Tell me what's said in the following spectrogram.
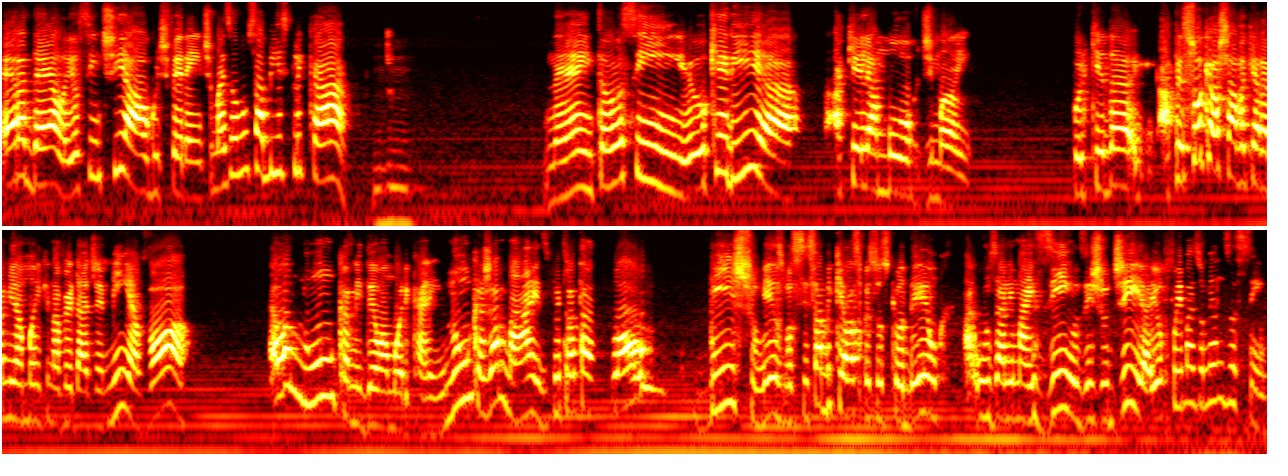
Era dela, eu sentia algo diferente, mas eu não sabia explicar, Uhum. Né? Então, assim, eu queria aquele amor de mãe. Porque da, a pessoa que eu achava que era minha mãe, que na verdade é minha avó, ela nunca me deu amor e carinho, nunca, jamais. Fui tratada igual bicho mesmo, assim, sabe aquelas pessoas que odeiam os animaizinhos e judia? Eu fui mais ou menos assim.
